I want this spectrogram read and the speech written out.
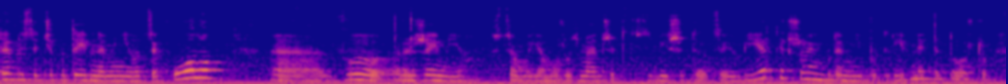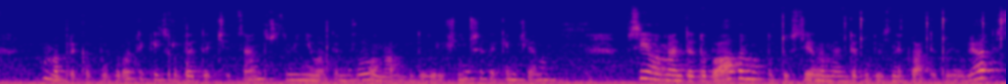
дивлюся, чи потрібне мені оце коло. В режимі в цьому я можу зменшити, збільшити оцей об'єкт, якщо він буде мені потрібний для того, щоб, ну, наприклад, поворот якийсь робити чи центр змінювати. Можливо, нам буде зручніше таким чином. Всі елементи додамо, тобто всі елементи будуть зникати, появлятися.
